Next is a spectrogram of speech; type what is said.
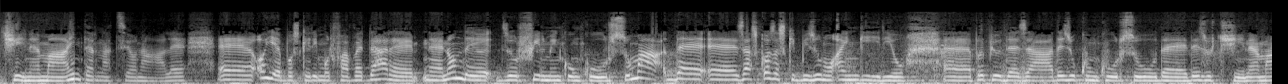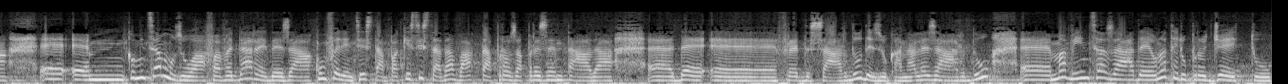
cinema internazionale. Eh, oggi è Boscheri fa vedere eh, non de zur film in concorso, ma de eh, cose che bisogna a inghirio, eh, proprio de su concorso de, de su cinema. E, ehm, cominciamo a far vedere desa conferenza stampa che si sta fatta prosa presentata eh, de eh, Fred Sardu, del suo canale Sardu, eh, ma vinza de un altro progetto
